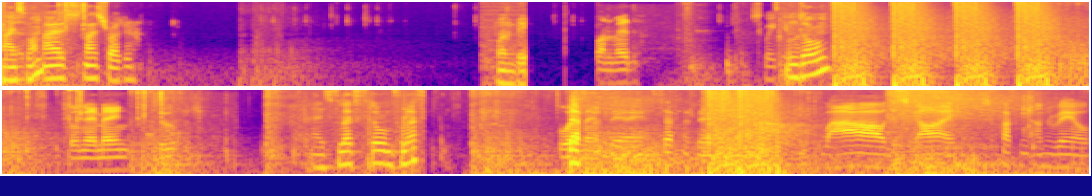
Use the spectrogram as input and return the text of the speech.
Nice one. Nice, nice, Roger. One B. One mid. Squeaky In one. door room. Going main. Two. Nice. Left, door room, full left. Wait, man. Definitely, A, definitely. A. Wow, this guy is fucking unreal.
